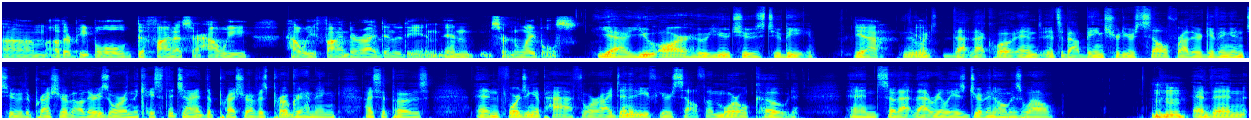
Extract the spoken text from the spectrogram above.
um, other people define us or how we how we find our identity in, in certain labels. Yeah, you are who you choose to be. Yeah, Which, that that quote, and it's about being true to yourself rather than giving into the pressure of others, or in the case of the giant, the pressure of his programming, I suppose, and forging a path or identity for yourself, a moral code, and so that that really is driven home as well. Mm-hmm. And then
